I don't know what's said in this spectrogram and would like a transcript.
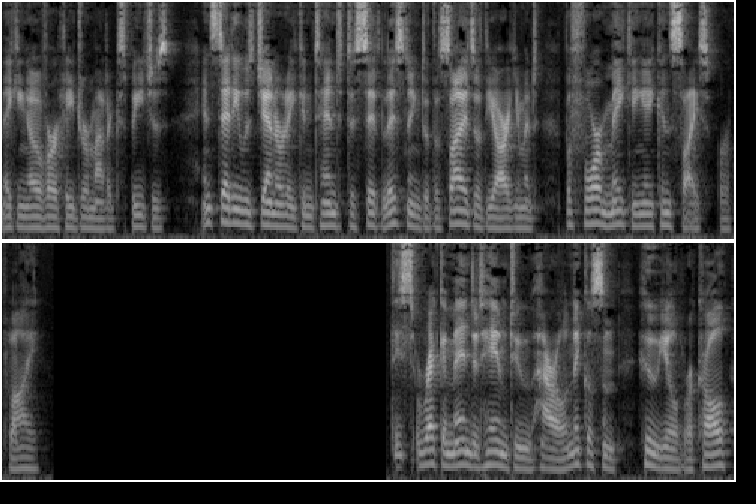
making overtly dramatic speeches. Instead, he was generally content to sit listening to the sides of the argument before making a concise reply. This recommended him to Harold Nicolson, who, you'll recall,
